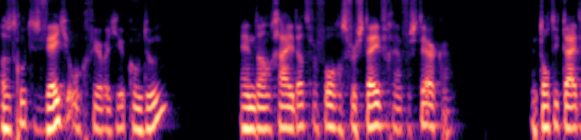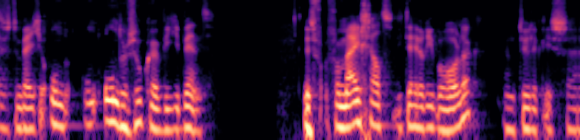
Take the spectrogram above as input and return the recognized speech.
als het goed is, weet je ongeveer wat je komt doen. En dan ga je dat vervolgens verstevigen en versterken. En tot die tijd is het een beetje onder- on- onderzoeken wie je bent. Dus voor, voor mij geldt die theorie behoorlijk. En natuurlijk is eh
